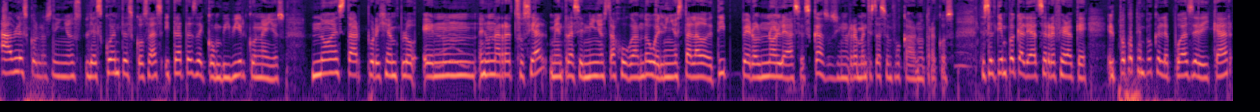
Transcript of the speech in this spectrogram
hables con los niños, les cuentes cosas y trates de convivir con ellos. No estar, por ejemplo, en, un, en una red social mientras el niño está jugando o el niño está al lado de ti, pero no le haces caso, sino realmente estás enfocado en otra cosa. Entonces el tiempo de calidad se refiere a que el poco tiempo que le puedas dedicar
